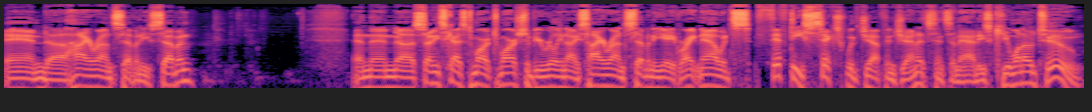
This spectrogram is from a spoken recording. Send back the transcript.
and uh, high around 77. And then uh, sunny skies tomorrow. Tomorrow should be really nice, high around 78. Right now it's 56 with Jeff and Jen at Cincinnati's Q102.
